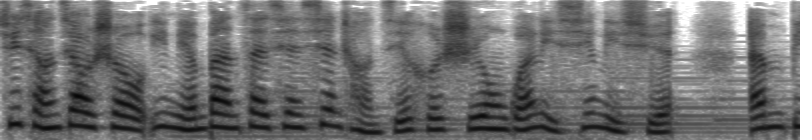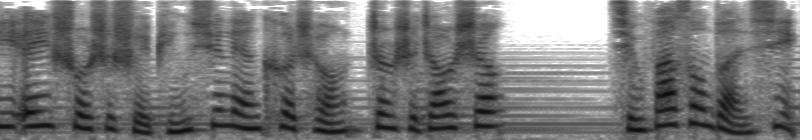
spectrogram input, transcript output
居强教授一年半在线现场结合实用管理心理学 MBA 硕士水平训练课程正式招生，请发送短信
